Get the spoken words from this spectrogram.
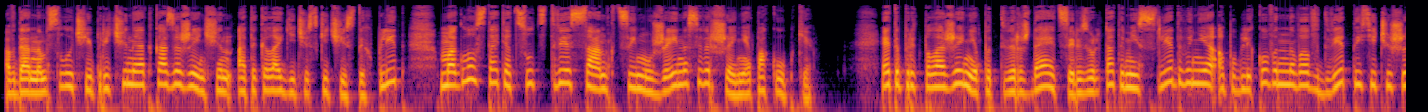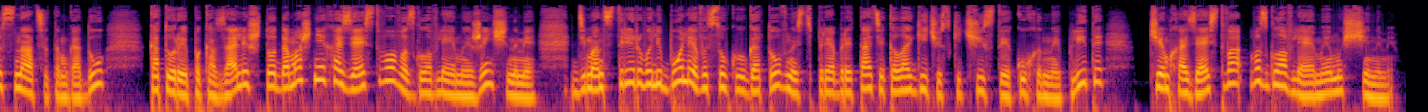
В данном случае причиной отказа женщин от экологически чистых плит могло стать отсутствие санкций мужей на совершение покупки. Это предположение подтверждается результатами исследования, опубликованного в 2016 году, которые показали, что домашнее хозяйство, возглавляемые женщинами, демонстрировали более высокую готовность приобретать экологически чистые кухонные плиты, чем хозяйства, возглавляемые мужчинами.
